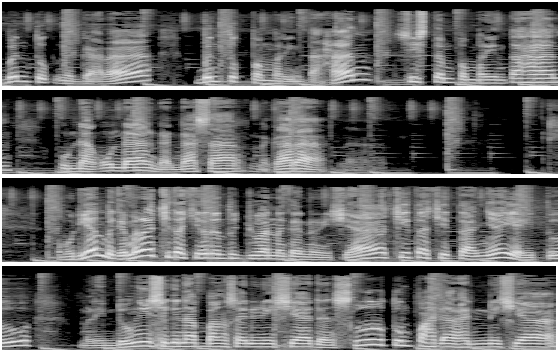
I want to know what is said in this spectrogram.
bentuk negara, bentuk pemerintahan, sistem pemerintahan, undang-undang dan dasar negara. Nah, kemudian bagaimana cita-cita dan tujuan negara Indonesia? Cita-citanya yaitu melindungi segenap bangsa Indonesia dan seluruh tumpah darah Indonesia,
